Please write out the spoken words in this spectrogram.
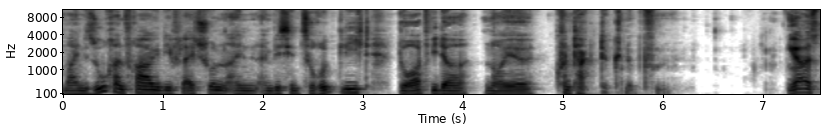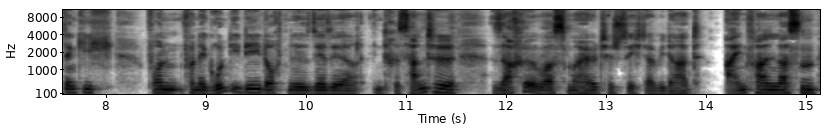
meine Suchanfrage, die vielleicht schon ein, ein bisschen zurückliegt, dort wieder neue Kontakte knüpfen. Ja, ist, denke ich, von, von der Grundidee doch eine sehr, sehr interessante Sache, was MyHeritage sich da wieder hat einfallen lassen,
